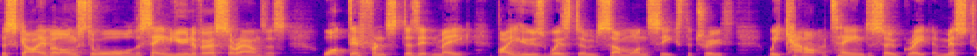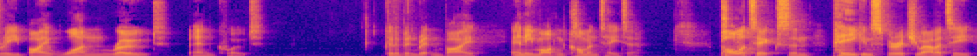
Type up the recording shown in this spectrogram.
The sky belongs to all. The same universe surrounds us. What difference does it make by whose wisdom someone seeks the truth? We cannot attain to so great a mystery by one road. End quote. Could have been written by any modern commentator. Politics and pagan spirituality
